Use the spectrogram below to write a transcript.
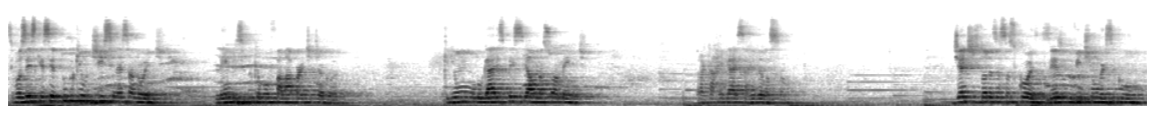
Se você esquecer tudo que eu disse nessa noite, lembre-se do que eu vou falar a partir de agora. Crie um lugar especial na sua mente para carregar essa revelação. Diante de todas essas coisas, Êxodo 21, versículo 1.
